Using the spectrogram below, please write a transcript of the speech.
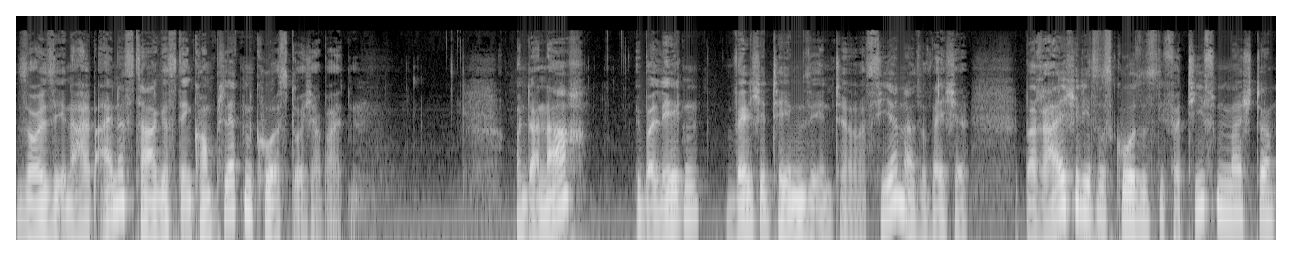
soll sie innerhalb eines Tages den kompletten Kurs durcharbeiten. Und danach überlegen, welche Themen sie interessieren, also welche Bereiche dieses Kurses sie vertiefen möchte.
